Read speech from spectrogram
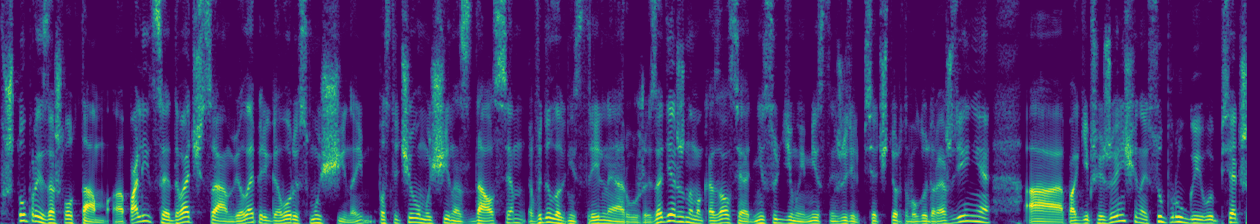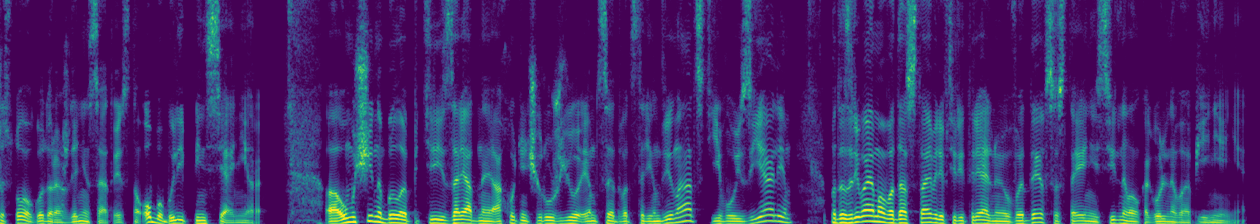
Что произошло там? А, полиция два часа вела переговоры с мужчиной, после чего мужчина сдался, выдал огнестрельное оружие. Задержанным оказался несудимый местный житель 54 -го года рождения, а погибшей женщиной супруга его 56 -го года рождения, соответственно. Оба были пенсионеры. А, у мужчины было пятизарядное охотничье ружье МЦ-2112, его изъяли. Подозреваемого доставили в территориальную ВД в состоянии сильного алкогольного опьянения.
